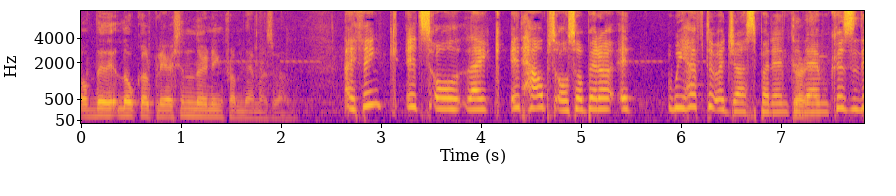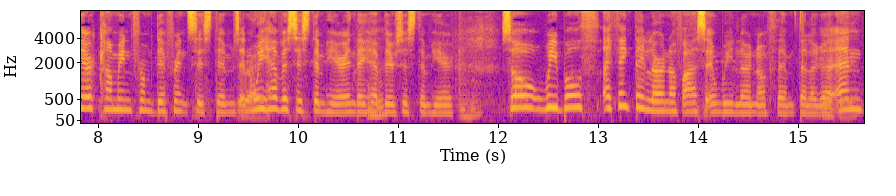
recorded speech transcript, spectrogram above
of the local players and learning from them as well. I think it's all like it helps also, but it we have to adjust but into Correct. them because they're coming from different systems and we have a system here and they have their system here. Mm-hmm. So we both I think they learn of us and we learn of them talaga. Okay. And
